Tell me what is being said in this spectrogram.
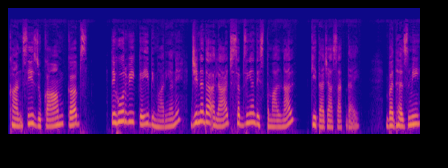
ਖਾਂਸੀ, ਜ਼ੁਕਾਮ, ਕਬਜ਼ ਤੇ ਹੋਰ ਵੀ ਕਈ ਬਿਮਾਰੀਆਂ ਨੇ ਜਿਨ੍ਹਾਂ ਦਾ ਇਲਾਜ ਸਬਜ਼ੀਆਂ ਦੇ ਇਸਤੇਮਾਲ ਨਾਲ ਕੀਤਾ ਜਾ ਸਕਦਾ ਹੈ ਬਦਹਜ਼ਮੀ,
